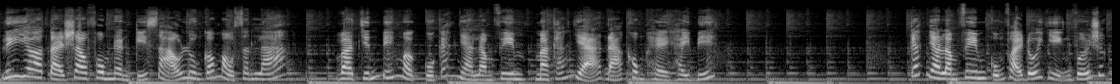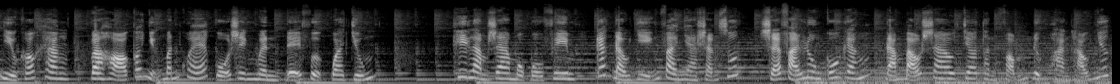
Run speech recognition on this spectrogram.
Lý do tại sao phông nền kỹ xảo luôn có màu xanh lá và chính bí mật của các nhà làm phim mà khán giả đã không hề hay biết. Các nhà làm phim cũng phải đối diện với rất nhiều khó khăn và họ có những mánh khóe của riêng mình để vượt qua chúng. Khi làm ra một bộ phim, các đạo diễn và nhà sản xuất sẽ phải luôn cố gắng đảm bảo sao cho thành phẩm được hoàn hảo nhất.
